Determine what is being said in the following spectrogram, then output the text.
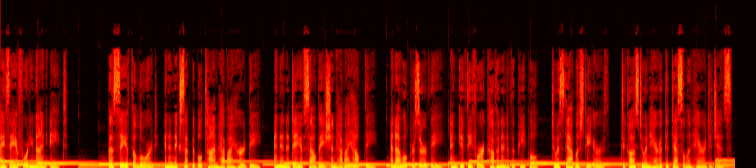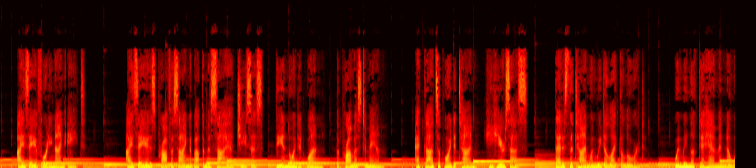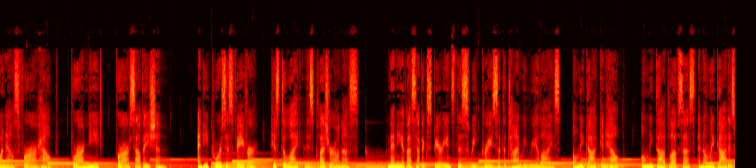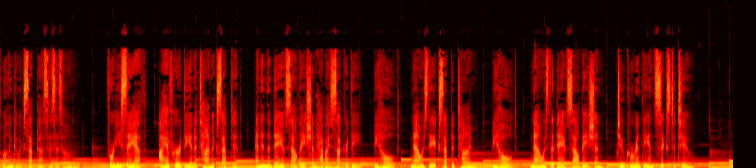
Isaiah 49 8. Thus saith the Lord, In an acceptable time have I heard thee, and in a day of salvation have I helped thee, and I will preserve thee, and give thee for a covenant of the people, to establish the earth, to cause to inherit the desolate heritages. Isaiah 49 8. Isaiah is prophesying about the Messiah, Jesus, the Anointed One, the promise to man. At God's appointed time, He hears us. That is the time when we delight the Lord. When we look to Him and no one else for our help, for our need, for our salvation. And He pours His favor, His delight, and His pleasure on us. Many of us have experienced this sweet grace at the time we realize only God can help, only God loves us, and only God is willing to accept us as His own. For He saith, I have heard thee in a time accepted, and in the day of salvation have I succored thee. Behold, now is the accepted time. Behold, now is the day of salvation. 2 Corinthians 6 2.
